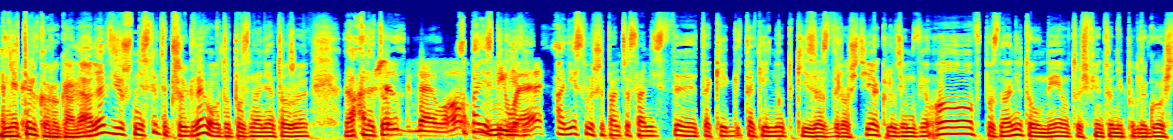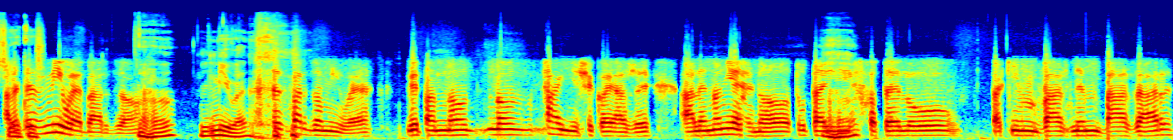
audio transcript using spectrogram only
Nie tylko rogale, ale już niestety przylgnęło do Poznania to, że... no, Ale to, Przylgnęło, a panie miłe. Zbigniewie, a nie słyszy pan czasami e, takie, takiej nutki zazdrości, jak ludzie mówią, o, w Poznaniu to umieją, to święto niepodległości Ale to jakoś. jest miłe bardzo. Aha, miłe. To jest bardzo miłe. Wie pan, no, no fajnie się kojarzy, ale no nie, no tutaj w hotelu takim ważnym bazar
